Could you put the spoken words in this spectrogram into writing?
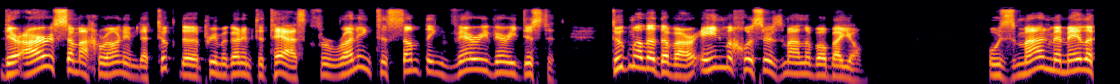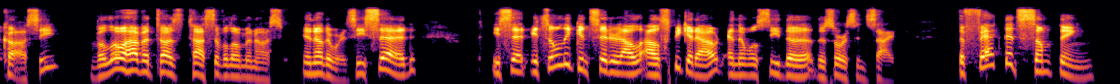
there are some achronim that took the Pri Megadim to task for running to something very, very distant. Dugma davar ein mechusar zman lebo bayom. Uzman memela kasi velo havataz tasa In other words, he said, he said it's only considered. I'll I'll speak it out, and then we'll see the the source inside. The fact that something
